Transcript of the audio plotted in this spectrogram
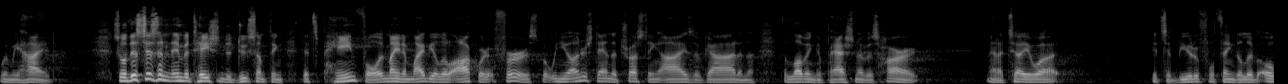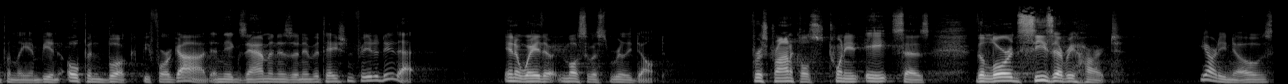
when we hide. So this isn't an invitation to do something that's painful. It might, it might be a little awkward at first, but when you understand the trusting eyes of God and the, the loving compassion of his heart, man, I tell you what, it's a beautiful thing to live openly and be an open book before God. And the examen is an invitation for you to do that in a way that most of us really don't. First Chronicles 28 says, The Lord sees every heart. He already knows.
